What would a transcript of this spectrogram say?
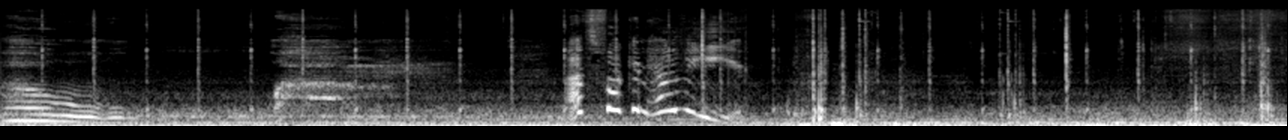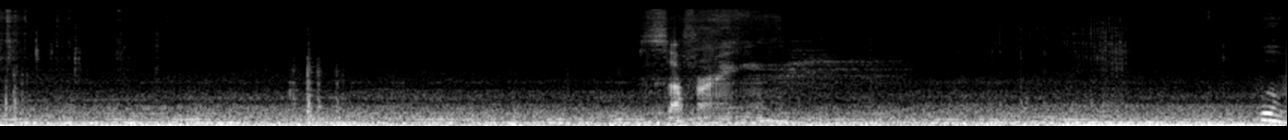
Oh. That's fucking heavy. Suffering. Whew.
